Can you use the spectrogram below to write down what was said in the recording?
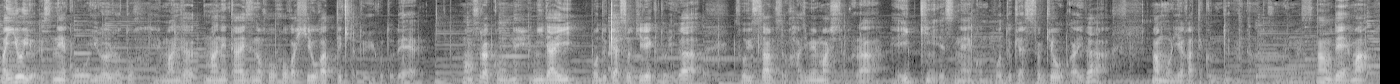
まあ、いよいよですねこういろいろとマネタイズの方法が広がってきたということで、まあ、おそらくこのね2大ポッドキャストディレクトリがそういうサービスを始めましたから一気にですねこのポッドキャスト業界が、ま、盛り上がってくるんじゃないかなと思います。なのでまあ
